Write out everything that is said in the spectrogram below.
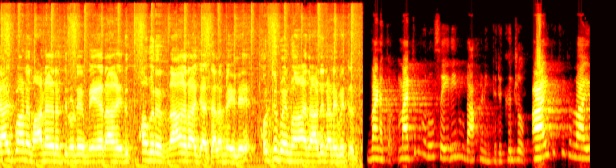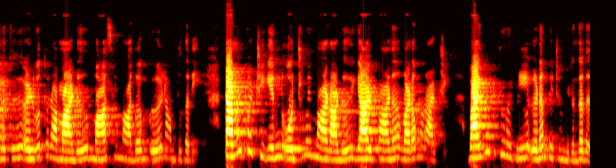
யாழ்ப்பாண மாநகரத்தினுடைய மேயராக இருந்து அவர் நாகராஜா தலைமையிலே ஒற்றுமை மாநாடு நடைபெற்றது. வணக்கம். மற்றும் ஒரு செய்தியினூடாக இணைந்திருக்கின்றோம். ஆயிரத்தி தொள்ளாயிரத்து எழுபத்தொராம் ஆண்டு மாசி மாதம் ஏழாம் தொகுதி தமிழ் கட்சியின் ஒற்றுமை மாநாடு யாழ்ப்பாண வடமராட்சி வல்வெட்டித்துறையில் இடம்பெற்றும் இருந்தது.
